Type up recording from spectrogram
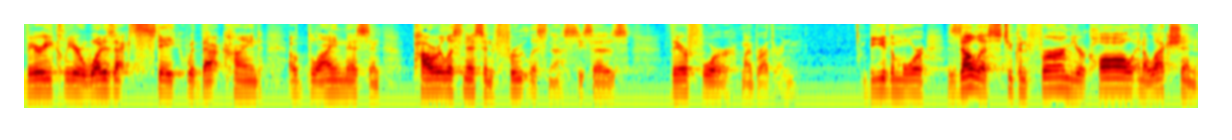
very clear what is at stake with that kind of blindness and powerlessness and fruitlessness. He says, Therefore, my brethren, be the more zealous to confirm your call and election.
